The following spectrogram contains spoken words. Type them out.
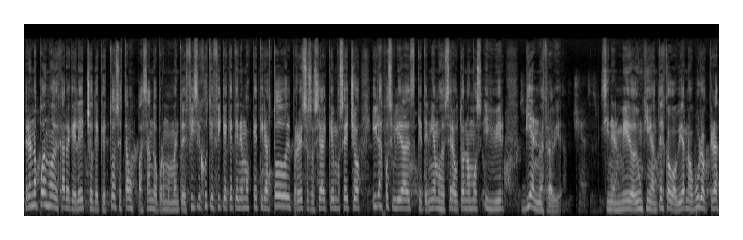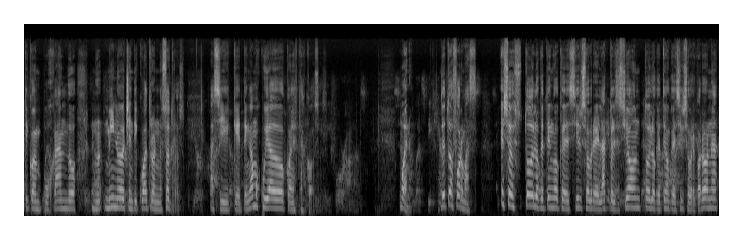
Pero no podemos dejar que el hecho de que todos estamos pasando por un momento difícil justifique que tenemos que tirar todo el progreso social que hemos hecho y las posibilidades que teníamos de ser autónomos y vivir bien nuestra vida, sin el miedo de un gigantesco gobierno burocrático empujando 1984 en nosotros. Así que tengamos cuidado con estas cosas. Bueno, de todas formas, eso es todo lo que tengo que decir sobre la actualización, todo lo que tengo que decir sobre Corona.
